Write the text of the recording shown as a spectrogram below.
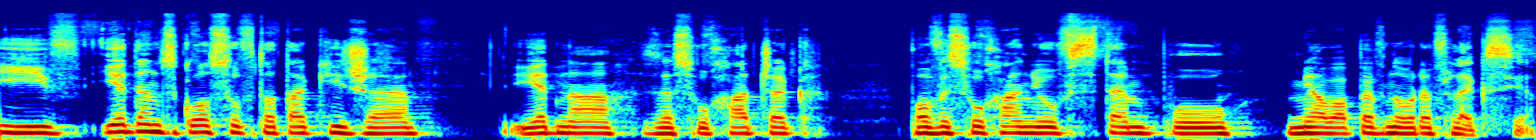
I jeden z głosów to taki, że jedna ze słuchaczek po wysłuchaniu wstępu miała pewną refleksję.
